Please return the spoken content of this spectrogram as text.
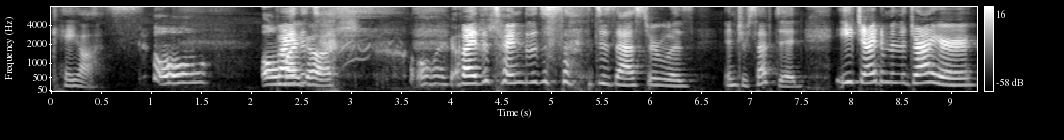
chaos. Oh. Oh By my gosh. Oh my god. By the time the dis- disaster was intercepted, each item in the dryer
